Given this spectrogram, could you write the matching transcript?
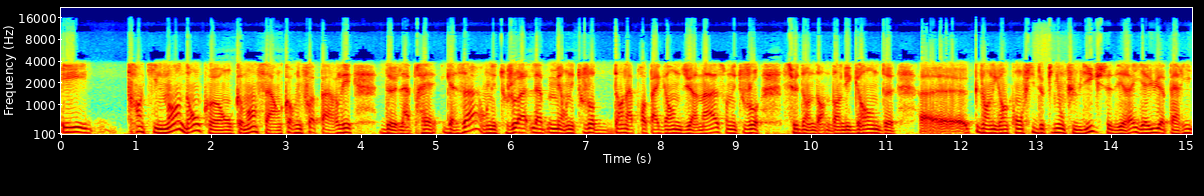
Et tranquillement, donc, on commence à encore une fois parler de l'après Gaza. On est toujours, mais on est toujours dans la propagande du Hamas. On est toujours dans, dans, dans les grandes, euh, dans les grands conflits d'opinion publique. Je te dirais, il y a eu à Paris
